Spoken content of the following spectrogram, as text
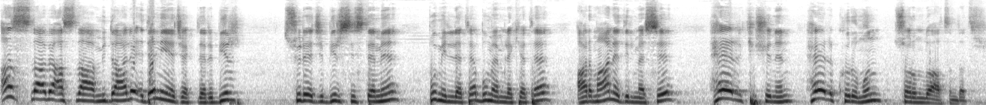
asla ve asla müdahale edemeyecekleri bir süreci, bir sistemi bu millete, bu memlekete armağan edilmesi her kişinin, her kurumun sorumluluğu altındadır.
